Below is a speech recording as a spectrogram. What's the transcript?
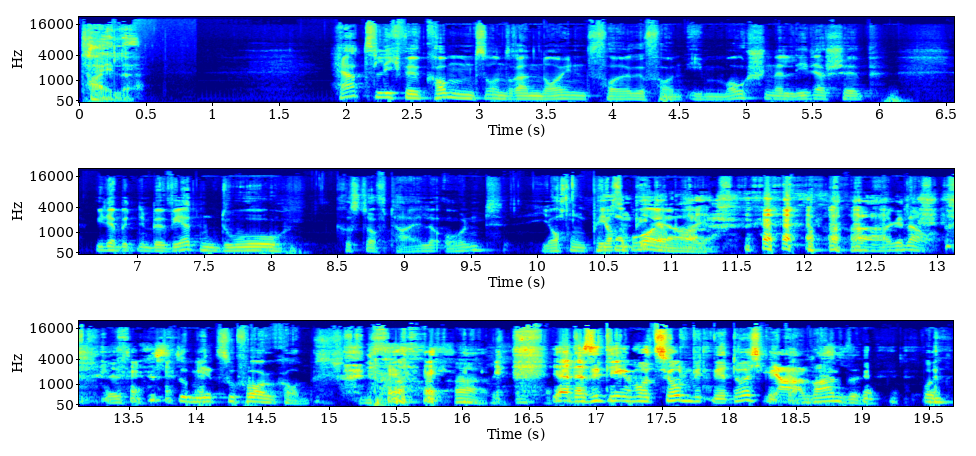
Theile. Herzlich willkommen zu unserer neuen Folge von Emotional Leadership. Wieder mit einem bewährten Duo Christoph Theile und Jochen Peter Jochen Breuer. Peter genau. Jetzt bist du mir zuvor gekommen. ja, da sind die Emotionen mit mir durchgegangen. Ja, Wahnsinn. Und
